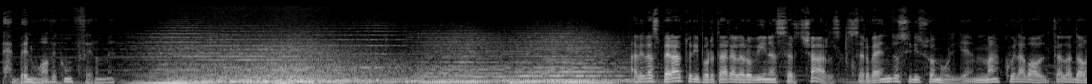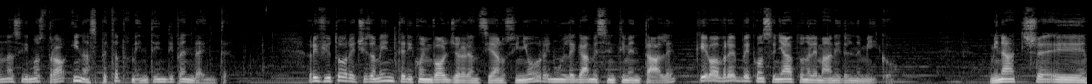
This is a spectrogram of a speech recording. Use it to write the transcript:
ebbe nuove conferme. Aveva sperato di portare alla rovina Sir Charles, servendosi di sua moglie, ma quella volta la donna si dimostrò inaspettatamente indipendente. Rifiutò recisamente di coinvolgere l'anziano signore in un legame sentimentale che lo avrebbe consegnato nelle mani del nemico. Minacce e,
